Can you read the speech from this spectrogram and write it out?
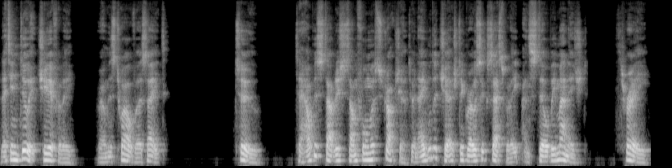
let him do it cheerfully. Romans 12 verse 8. 2. To help establish some form of structure to enable the church to grow successfully and still be managed. 3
